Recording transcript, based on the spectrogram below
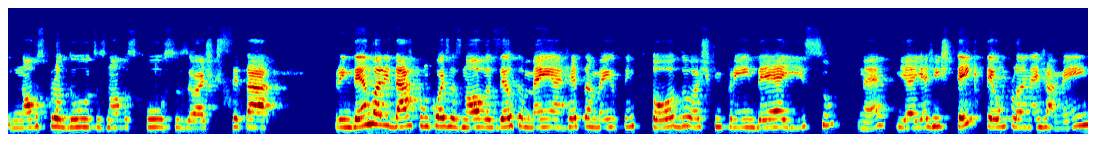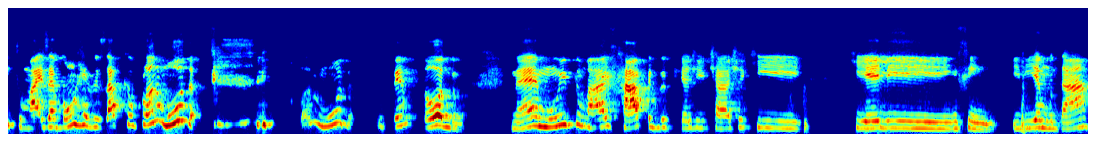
novos produtos, novos cursos, eu acho que você está aprendendo a lidar com coisas novas, eu também, a Rê também o tempo todo, acho que empreender é isso, né? E aí a gente tem que ter um planejamento, mas é bom revisar porque o plano muda. o plano muda o tempo todo, né? Muito mais rápido do que a gente acha que que ele, enfim, iria mudar.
